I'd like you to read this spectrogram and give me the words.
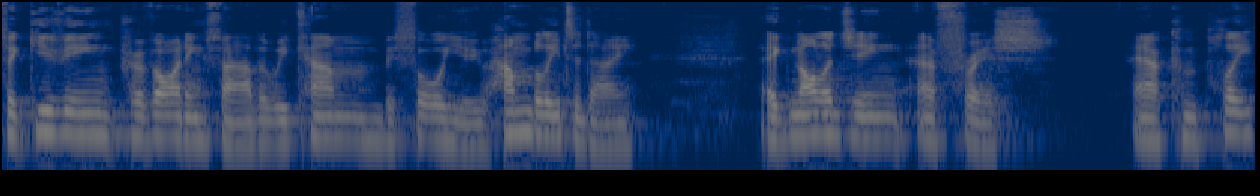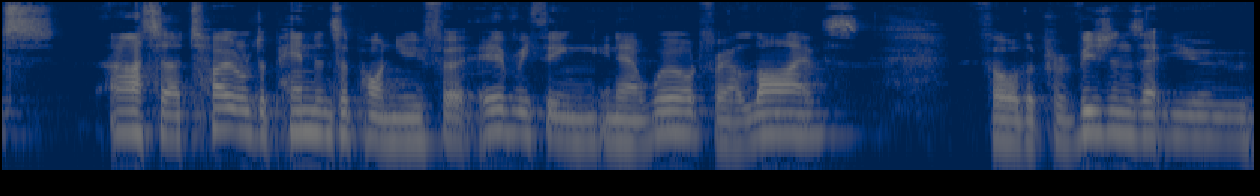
forgiving, providing Father, we come before you humbly today, acknowledging afresh our complete, utter, total dependence upon you for everything in our world, for our lives for the provisions that you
